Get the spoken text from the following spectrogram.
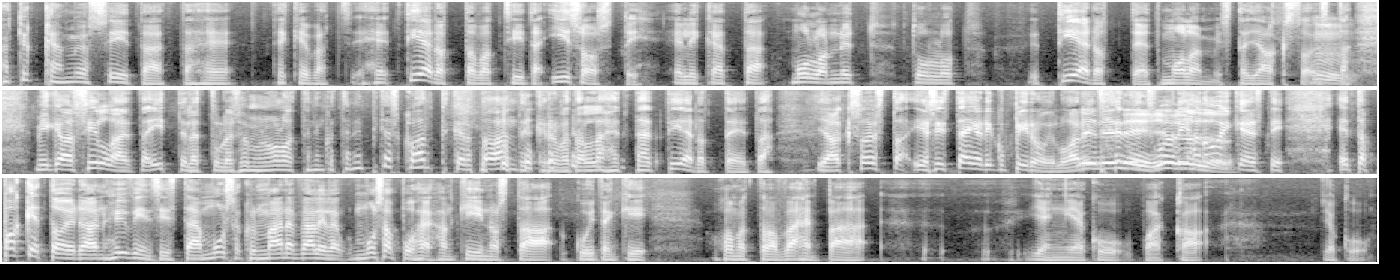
mä tykkään myös siitä, että he tekevät, he tiedottavat siitä isosti. Eli että mulla on nyt tullut tiedotteet molemmista jaksoista, Mm. mikä on sillä että itselle tulee sellainen olo, että, niin kuin, että niin pitäisikö Antti kertaa Antti ruveta lähettää tiedotteita jaksoista. Ja siis tämä ei ole niin piruilua, Niin, niin, niin, ihan joo. oikeasti, että paketoidaan hyvin siis tämä musa, kun mä aina välillä, musapuhehan kiinnostaa kuitenkin huomattavan vähempää jengiä kuin vaikka joku,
